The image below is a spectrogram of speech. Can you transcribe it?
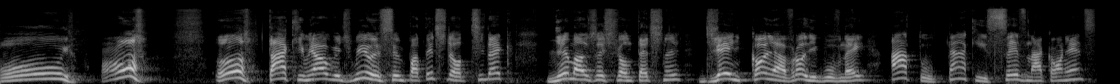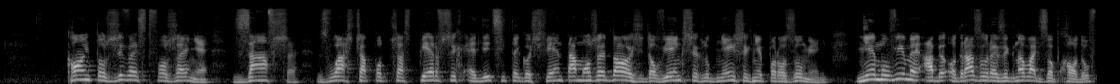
Fuj! O! O, taki miał być miły, sympatyczny odcinek, niemalże świąteczny. Dzień konia w roli głównej, a tu taki syf na koniec. Koń to żywe stworzenie. Zawsze, zwłaszcza podczas pierwszych edycji tego święta, może dojść do większych lub mniejszych nieporozumień. Nie mówimy, aby od razu rezygnować z obchodów,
